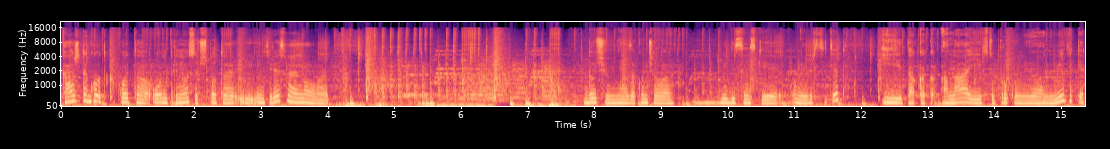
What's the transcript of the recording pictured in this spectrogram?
каждый год какой-то он приносит что-то интересное, новое. Дочь у меня закончила медицинский университет. И так как она и супруг у нее, они медики,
